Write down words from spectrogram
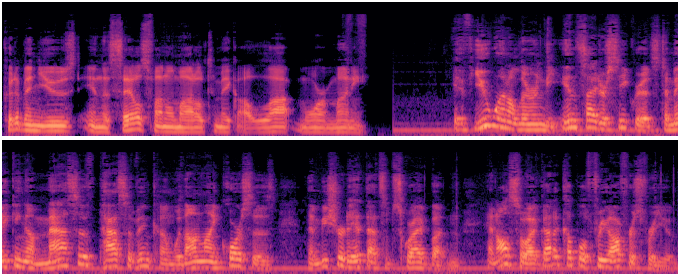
could have been used in the sales funnel model to make a lot more money. If you want to learn the insider secrets to making a massive passive income with online courses, then be sure to hit that subscribe button. And also, I've got a couple of free offers for you.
